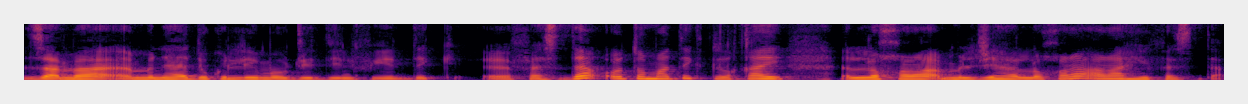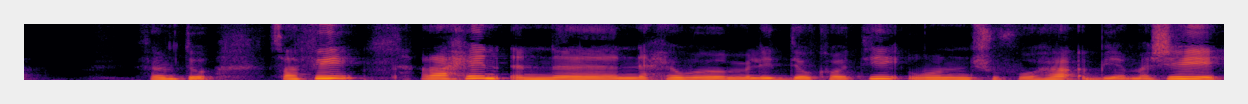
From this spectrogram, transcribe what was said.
زعما من هذوك اللي موجودين في يدك آه، فاسدة أوتوماتيك تلقاي الأخرى من الجهة الأخرى راهي فاسدة. فهمتوا؟ صافي رايحين نحيو من les deux côtés ونشوفوها bien. ماشي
